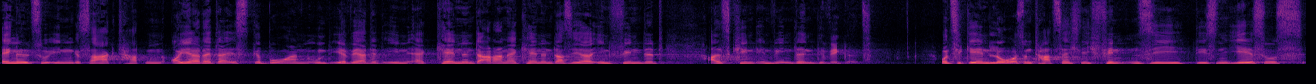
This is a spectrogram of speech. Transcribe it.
Engel zu ihnen gesagt hatten. Euer Retter ist geboren und ihr werdet ihn erkennen, daran erkennen, dass ihr ihn findet, als Kind in Windeln gewickelt. Und sie gehen los und tatsächlich finden sie diesen Jesus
